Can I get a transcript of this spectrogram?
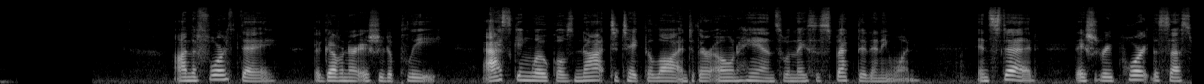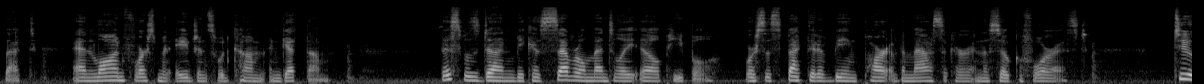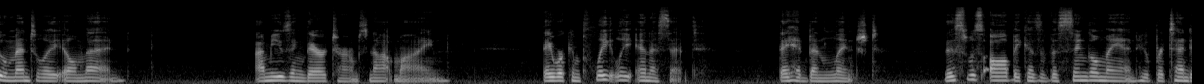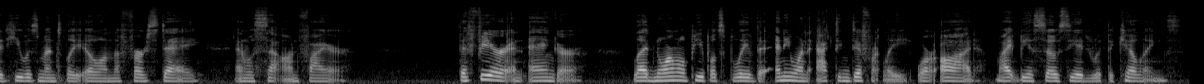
On the fourth day, the governor issued a plea asking locals not to take the law into their own hands when they suspected anyone. Instead, they should report the suspect, and law enforcement agents would come and get them. This was done because several mentally ill people were suspected of being part of the massacre in the Soka forest. Two mentally ill men, I'm using their terms, not mine. They were completely innocent. They had been lynched. This was all because of the single man who pretended he was mentally ill on the first day and was set on fire. The fear and anger led normal people to believe that anyone acting differently or odd might be associated with the killings.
